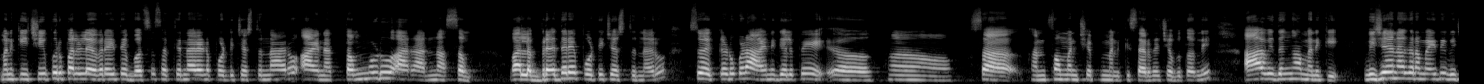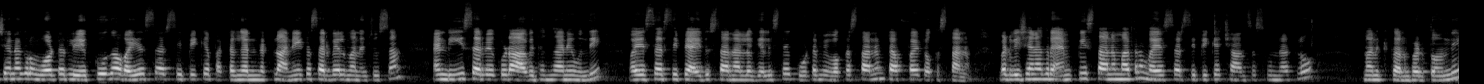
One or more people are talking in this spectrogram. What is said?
మనకి చీపురుపల్లిలో ఎవరైతే బొత్స సత్యనారాయణ పోటీ చేస్తున్నారో ఆయన తమ్ముడు ఆర్ అన్న సం వాళ్ళ బ్రదరే పోటీ చేస్తున్నారు. సో ఇక్కడ కూడా ఆయన గెలిపే కన్ఫర్మ్ అని చెప్పి మనకి సర్వే చెబుతోంది. ఆ విధంగా మనకి విజయనగరం అయితే విజయనగరం ఓటర్లు ఎక్కువగా వైఎస్ఆర్ సిపికే పట్టంగన్నట్లు అనేక సర్వేలు మనం చూసాం. అండ్ ఈ సర్వే కూడా ఆ విధంగానే ఉంది. వైఎస్ఆర్సీపీ ఐదు స్థానాల్లో గెలిస్తే కూటమి ఒక స్థానం టఫ్ ఫైట్ ఒక స్థానం. బట్ విజయనగరం ఎంపీ స్థానం మాత్రం వైఎస్ఆర్సీపీకే ఛాన్సెస్ ఉన్నట్లు మనకి కనపడుతోంది.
